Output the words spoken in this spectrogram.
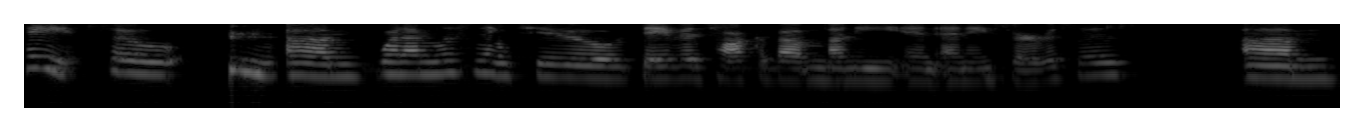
Hey, so um, when I'm listening to David talk about money in NA services, um,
